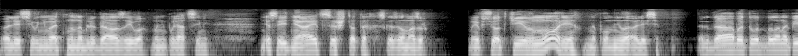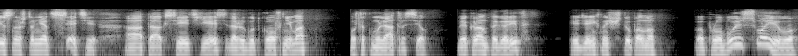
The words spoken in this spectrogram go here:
Олеся внимательно наблюдала за его манипуляциями. — Не соединяется что-то, — сказал Мазур. — Мы все-таки в море, — напомнила Олеся. — Тогда бы тут было написано, что нет сети, а так сеть есть, и даже гудков нема. Может, аккумулятор сел? Экран-то горит, и денег на счету полно. Попробуй с моего.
